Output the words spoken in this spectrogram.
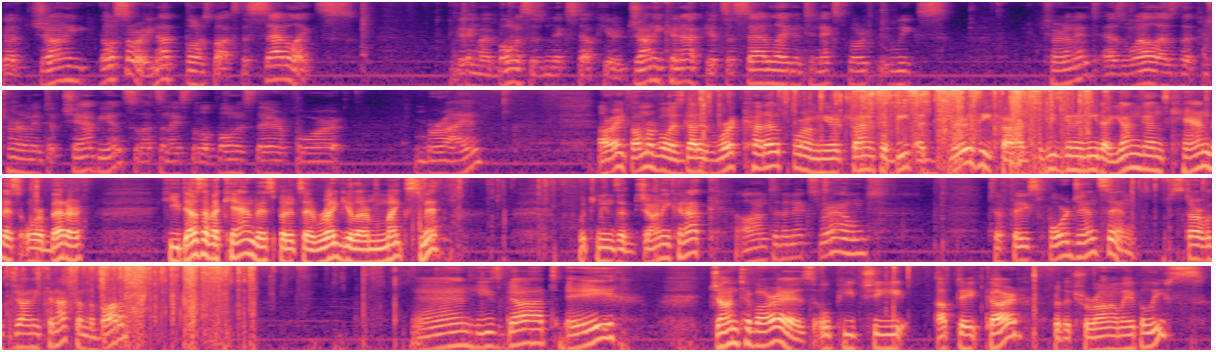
got Johnny. Oh, sorry, not bonus box. The satellites. I'm getting my bonuses mixed up here. Johnny Canuck gets a satellite into next week's tournament, as well as the Tournament of Champions. So that's a nice little bonus there for Brian. Alright, Bummer Boy's got his work cut out for him here, trying to beat a jersey card, so he's going to need a Young Guns canvas or better. He does have a canvas, but it's a regular Mike Smith, which means a Johnny Canuck. On to the next round to face Ford Jensen. Start with Johnny Canuck on the bottom. And he's got a John Tavares OPC update card for the Toronto Maple Leafs.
